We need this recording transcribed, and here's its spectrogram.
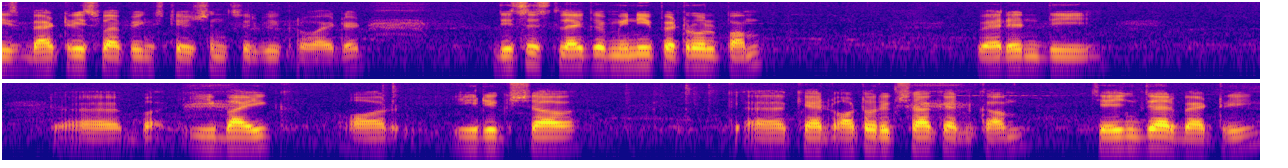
these battery swapping stations will be provided. This is like a mini petrol pump, wherein the e-bike or e-rickshaw uh, can auto rickshaw can come, change their battery,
